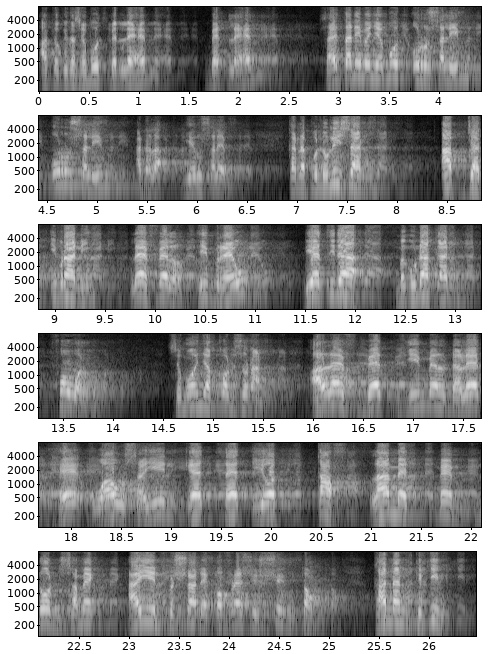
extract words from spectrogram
atau kita sebut Bethlehem, Bethlehem. Saya tadi menyebut Urusalim, Urusalim adalah Yerusalem. Karena penulisan abjad Ibrani, level Hebreu, dia tidak menggunakan vowel. Semuanya konsonan. Alef, Bet, Gimel, Dalet, He, Waw, Sayin, Ket, Tet, Yot, Kaf, Lamet, Mem, Nun, Samek, Ain, Pesade, Konferensi, Shim, Tong. Kanan ke kiri.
